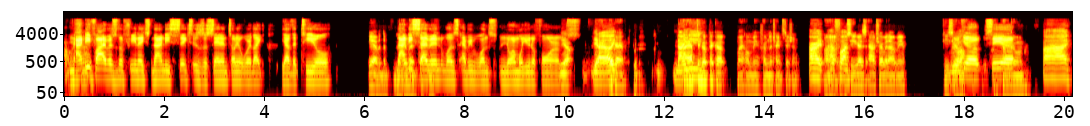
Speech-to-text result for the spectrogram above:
Oh, 95 is the Phoenix, 96 is the San Antonio where like you have the teal. Yeah, but the the 97 was everyone's normal uniforms. Yeah. yeah I like Okay, 90 I have to go pick up my homie from the train station. all right Um, have fun So you guys outro without me. Peace out. You know, see Have ya. bye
